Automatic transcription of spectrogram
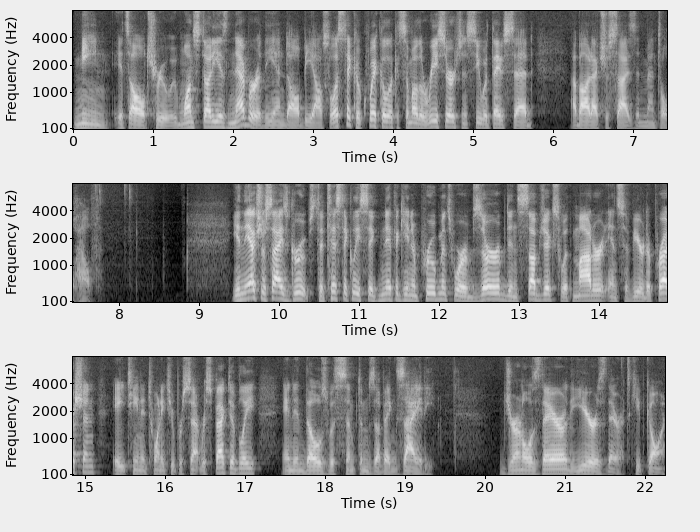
mean it's all true. One study is never the end all be all. So let's take a quick look at some other research and see what they've said about exercise and mental health. In the exercise group, statistically significant improvements were observed in subjects with moderate and severe depression, 18 and 22% respectively, and in those with symptoms of anxiety. Journal is there, the year is there. Let's keep going.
